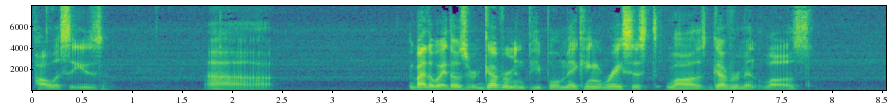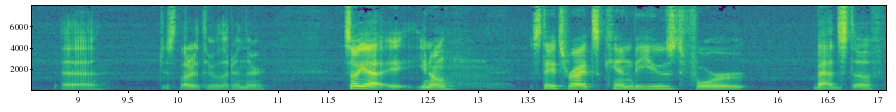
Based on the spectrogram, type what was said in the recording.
policies. Uh, by the way, those were government people making racist laws, government laws. Uh, just thought I'd throw that in there. So yeah, it, you know, states' rights can be used for bad stuff.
